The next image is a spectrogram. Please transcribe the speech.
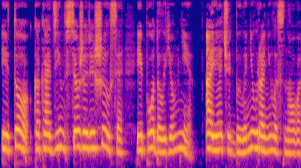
и то, как один все же решился и подал ее мне, а я чуть было не уронила снова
